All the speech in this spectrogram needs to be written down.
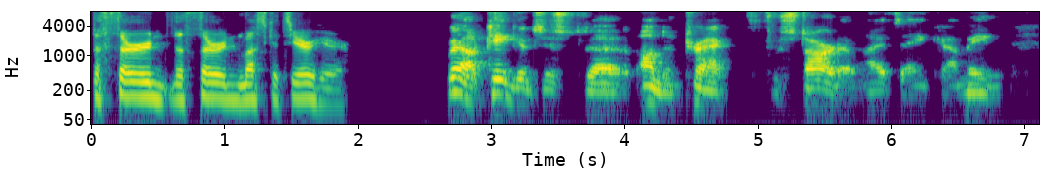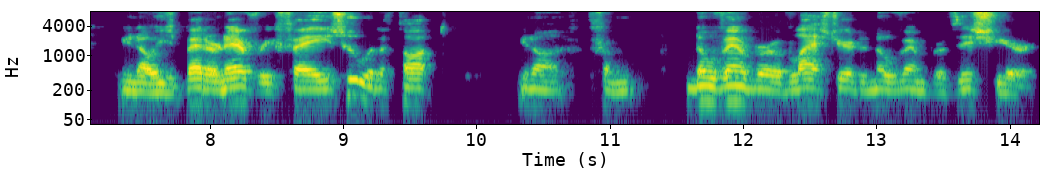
the third the third musketeer here? Well, Keegan's just uh, on the track for stardom. I think. I mean, you know, he's better in every phase. Who would have thought? You know, from November of last year to November of this year,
